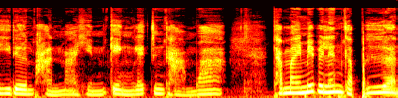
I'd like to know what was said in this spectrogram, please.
ดีเดินผ่านมาเห็นเก่งเล็กจึงถามว่าทำไมไม่ไปเล่นกับเพื่อน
